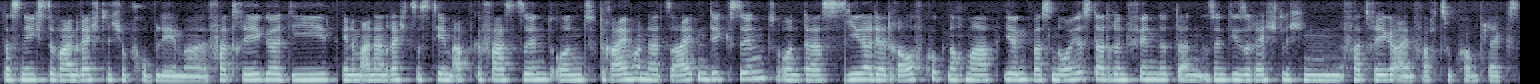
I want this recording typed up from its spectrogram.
Das nächste waren rechtliche Probleme. Verträge, die in einem anderen Rechtssystem abgefasst sind und 300 Seiten dick sind und dass jeder, der drauf guckt, nochmal irgendwas Neues da drin findet, dann sind diese rechtlichen Verträge einfach zu komplex.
